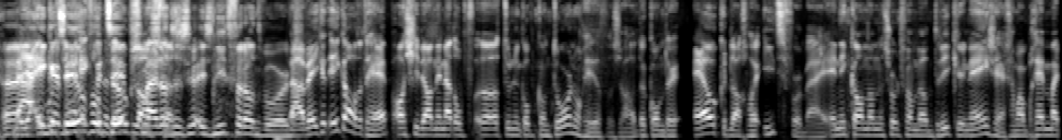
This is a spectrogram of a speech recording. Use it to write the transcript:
Eh, Nou, ja, ik heb zeggen, heel veel vind het ook tips, maar dat is, is niet verantwoord. Nou, weet je wat ik altijd heb? Als je dan inderdaad op, eh, toen ik op kantoor nog heel veel zat, dan komt er elke dag wel iets voorbij. En ik kan dan een soort van wel drie keer nee zeggen, maar op een gegeven moment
